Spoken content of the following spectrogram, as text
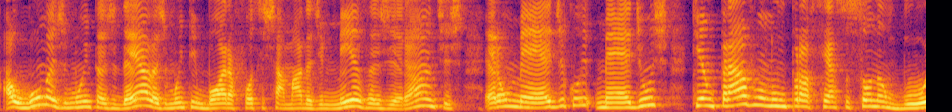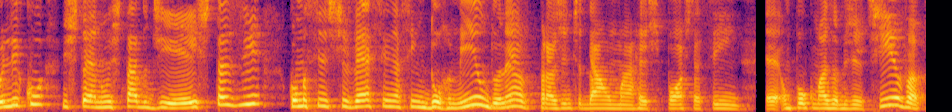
algumas, muitas delas, muito embora fosse chamada de mesas gerantes, eram médicos, médiums que entravam num processo sonambúlico, isto é, num estado de êxtase, como se estivessem assim dormindo, né, para a gente dar uma resposta assim é, um pouco mais objetiva,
